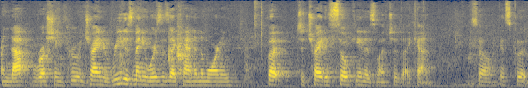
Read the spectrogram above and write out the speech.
and not rushing through and trying to read as many words as I can in the morning, but to try to soak in as much as I can. So it's good.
